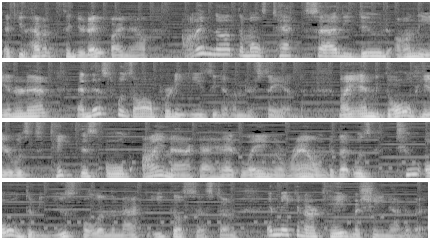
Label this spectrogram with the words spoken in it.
If you haven't figured out by now, I'm not the most tech savvy dude on the internet, and this was all pretty easy to understand. My end goal here was to take this old iMac I had laying around that was too old to be useful in the Mac ecosystem and make an arcade machine out of it.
